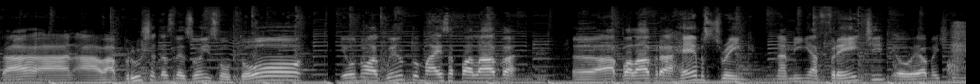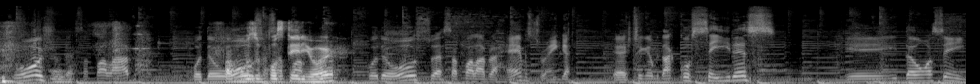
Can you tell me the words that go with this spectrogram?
Tá? A, a, a bruxa das lesões voltou. Eu não aguento mais a palavra ah, a palavra hamstring na minha frente. Eu realmente tenho nojo dessa palavra. quando eu famoso ouço posterior. Essa, quando eu ouço essa palavra hamstring, é, chega a me dar coceiras. E, então, assim,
